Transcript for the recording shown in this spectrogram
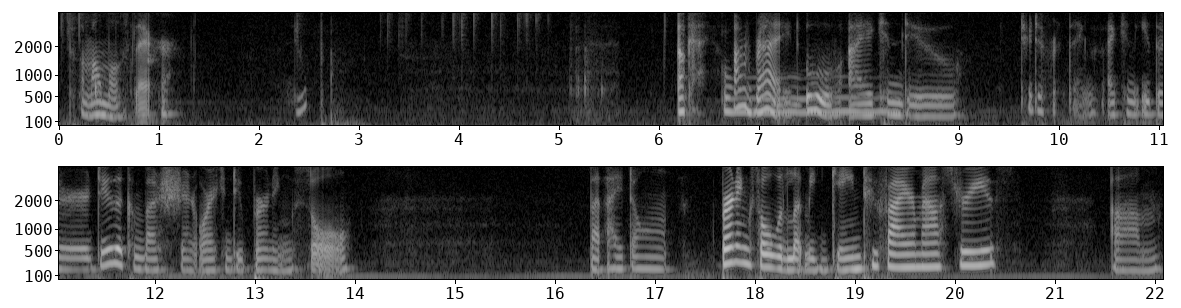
Because I'm almost there. Nope. Okay. All right. Ooh, I can do two different things. I can either do the combustion or I can do burning soul. But I don't. Burning soul would let me gain two fire masteries. Um,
